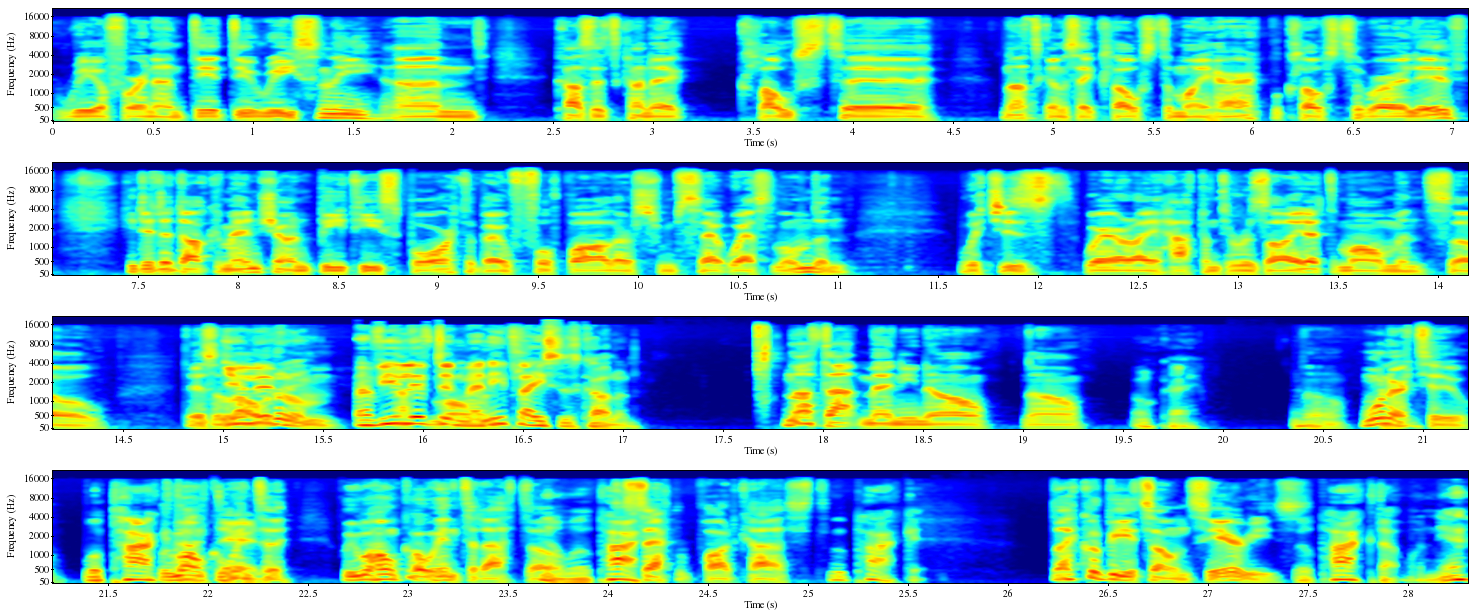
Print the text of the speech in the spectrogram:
Rio Ferdinand did do recently, and because it's kind of close to not going to say close to my heart, but close to where I live. He did a documentary on BT Sport about footballers from Southwest London, which is where I happen to reside at the moment. So there's a lot live, of them. Have you lived in many places, Colin? Not that many, no, no. Okay. No, one or two. We'll park. We won't go there, into. Then. We won't go into that though. No, we'll park. Separate podcast. We'll park it. That could be its own series. We'll park that one, yeah.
